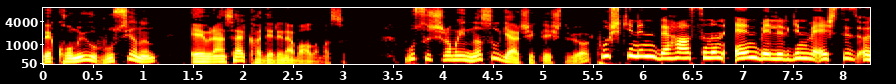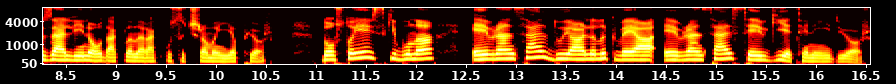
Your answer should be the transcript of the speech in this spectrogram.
ve konuyu Rusya'nın evrensel kaderine bağlaması. Bu sıçramayı nasıl gerçekleştiriyor? Pushkin'in dehasının en belirgin ve eşsiz özelliğine odaklanarak bu sıçramayı yapıyor. Dostoyevski buna evrensel duyarlılık veya evrensel sevgi yeteneği diyor.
